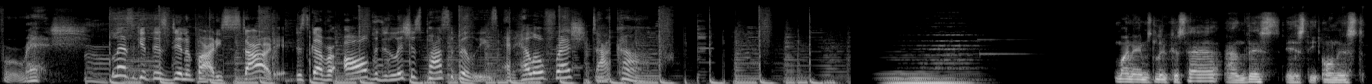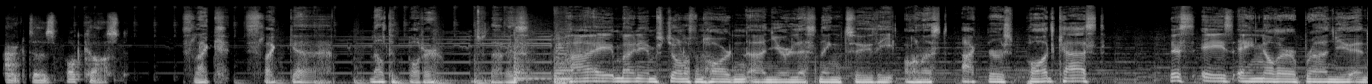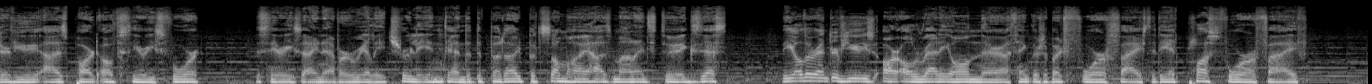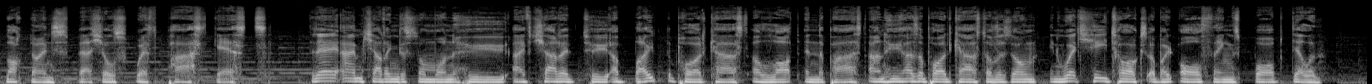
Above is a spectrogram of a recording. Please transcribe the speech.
Fresh. Let's get this dinner party started. Discover all the delicious possibilities at hellofresh.com. My name's Lucas Hare, and this is the Honest Actors Podcast. It's like it's like uh, melted butter. That's what that is. Hi, my name's Jonathan Harden, and you're listening to the Honest Actors Podcast. This is another brand new interview as part of Series 4, the series I never really truly intended to put out, but somehow has managed to exist. The other interviews are already on there. I think there's about four or five to date, plus four or five lockdown specials with past guests. Today, I'm chatting to someone who I've chatted to about the podcast a lot in the past and who has a podcast of his own in which he talks about all things Bob Dylan.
